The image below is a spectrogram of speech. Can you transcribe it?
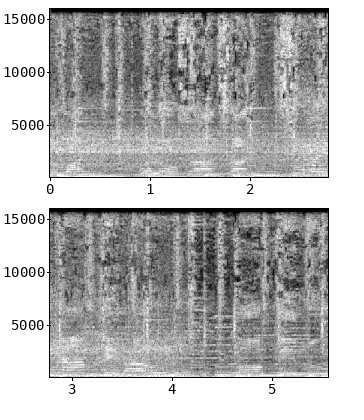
ตะวันว่าโลกสร้างสรรค์สวยงามให้เราบอกให้รู้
